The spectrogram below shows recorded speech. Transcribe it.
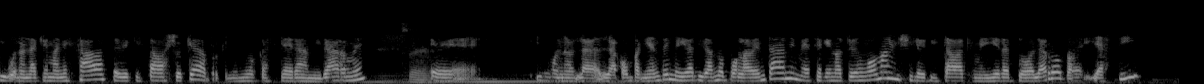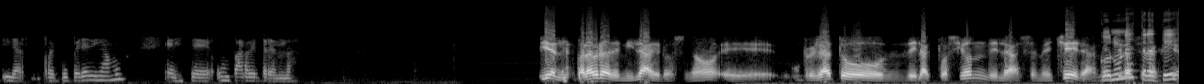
y bueno, la que manejaba se ve que estaba choqueada porque lo único que hacía era mirarme. Eh, y bueno, la, la acompañante me iba tirando por la ventana y me decía que no tengo más y yo le gritaba que me diera toda la ropa y así y la recuperé, digamos, este un par de prendas. Bien, la palabra de milagros, ¿no? Eh, un relato de la actuación de las mecheras. Con una mecheras en estrategia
